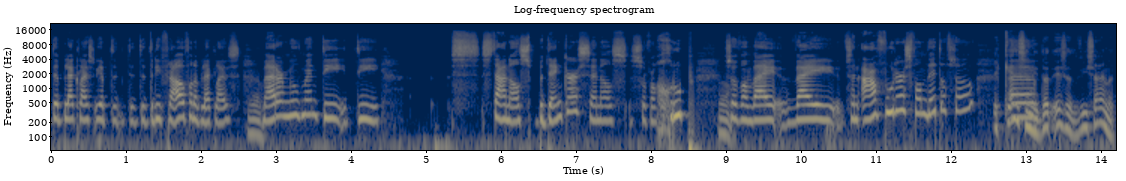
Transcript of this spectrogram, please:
de Black Lives... Je hebt de, de, de drie vrouwen van de Black Lives Ja. Matter movement... die, die staan als bedenkers en als soort van groep. Ja. Zo van, wij, wij zijn aanvoerders van dit of zo. Ik ken ze Eh, niet, dat is het. Wie zijn het?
